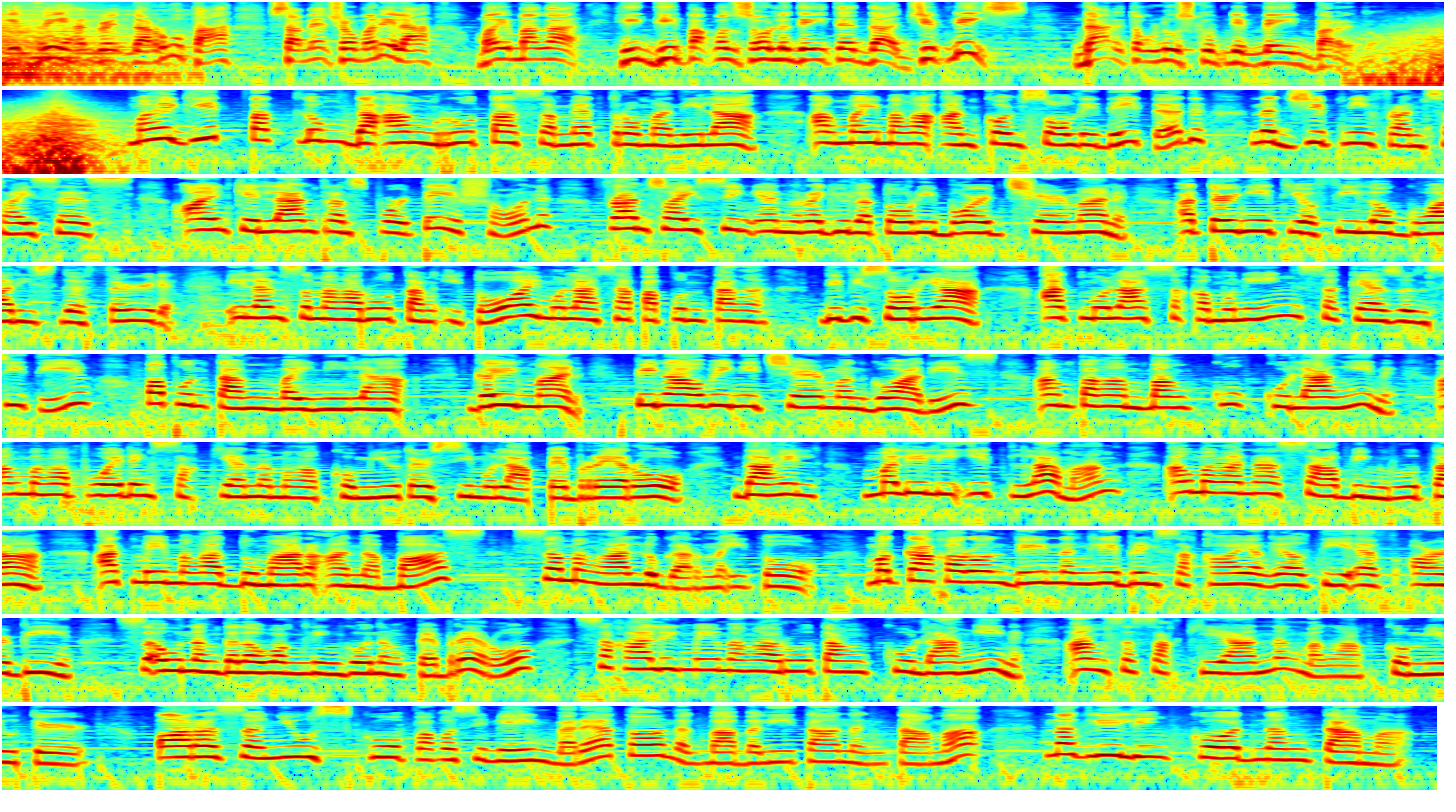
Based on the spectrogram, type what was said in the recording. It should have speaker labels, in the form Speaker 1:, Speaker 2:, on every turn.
Speaker 1: mahigit 300 na ruta sa Metro Manila, may mga hindi pa consolidated uh, jeepneys. Naritong news scoop ni Maine Barreto.
Speaker 2: Mahigit tatlong daang ruta sa Metro Manila ang may mga unconsolidated na jeepney franchises. Ayon kay Land Transportation, Franchising and Regulatory Board Chairman, Attorney Teofilo Guaris III. Ilan sa mga rutang ito ay mula sa papuntang Divisoria at mula sa Kamuning sa Quezon City papuntang Maynila. Gayunman, pinawi ni Chairman Guadis ang pangambang kukulangin ang mga pwedeng sakyan ng mga commuter simula Pebrero dahil maliliit lamang ang mga nasabing ruta at may mga dumaraan na bus sa mga lugar na ito. Magkakaroon din ng libreng sakay ang LTFRB sa unang dalawang linggo ng Pebrero sakaling may mga rutang kulangin ang sasakyan ng mga commuter. Para sa News Scoop, ako si Maine Barreto, nagbabalita ng tama, naglilingkod ng tama.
